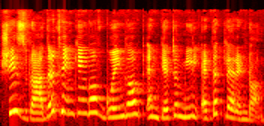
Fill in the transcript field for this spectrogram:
She is rather thinking of going out and get a meal at the Clarendon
